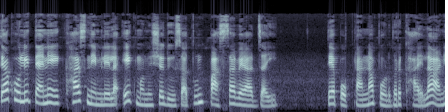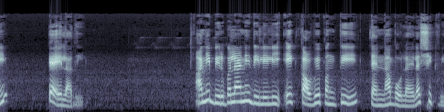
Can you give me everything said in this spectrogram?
त्या खोलीत त्याने खास नेमलेला एक मनुष्य दिवसातून पाच सहा वेळात जाई. त्या पोपटांना पोटभर खायला आणि प्यायला देई आणि बिरबलाने दिलेली एक काव्यपंक्ती त्यांना बोलायला शिकवी.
